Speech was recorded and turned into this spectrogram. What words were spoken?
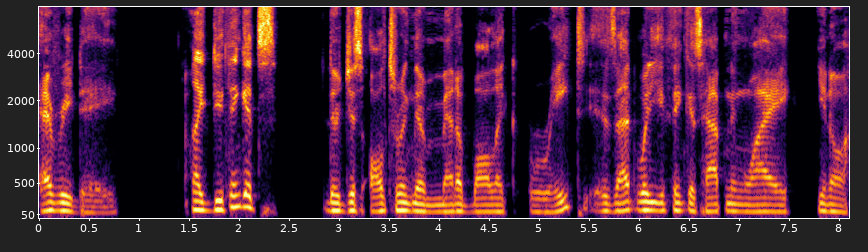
every day like do you think it's they're just altering their metabolic rate. Is that what you think is happening? Why you know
